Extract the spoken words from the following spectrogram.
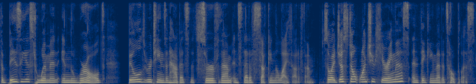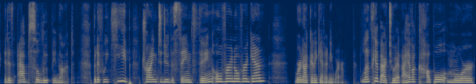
the busiest women in the world build routines and habits that serve them instead of sucking the life out of them. So I just don't want you hearing this and thinking that it's hopeless. It is absolutely not. But if we keep trying to do the same thing over and over again, we're not going to get anywhere. Let's get back to it. I have a couple more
